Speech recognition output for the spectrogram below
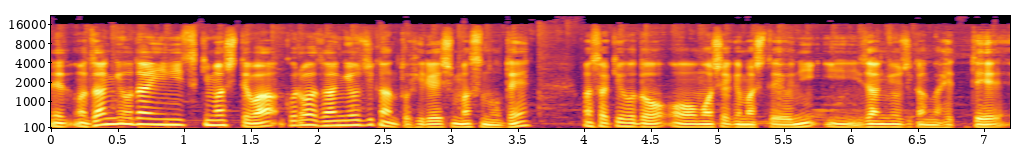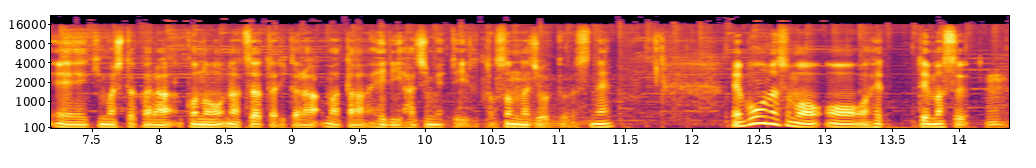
でまあ、残業代につきましてはこれは残業時間と比例しますので、まあ、先ほど申し上げましたように残業時間が減ってき、えー、ましたからこの夏あたりからまた減り始めているとそんな状況ですね。でボーナスも減ってます、うん、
